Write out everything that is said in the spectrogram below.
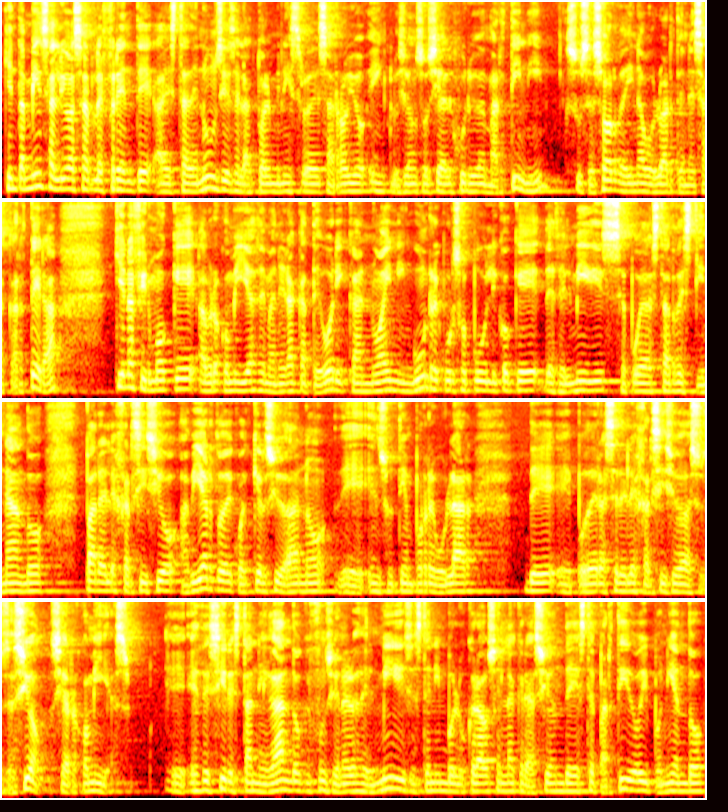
Quien también salió a hacerle frente a esta denuncia es el actual ministro de Desarrollo e Inclusión Social Julio de Martini, sucesor de Dina Boluarte en esa cartera, quien afirmó que, abro comillas, de manera categórica, no hay ningún recurso público que desde el MIDIS se pueda estar destinando para el ejercicio abierto de cualquier ciudadano en su tiempo regular de eh, poder hacer el ejercicio de asociación, cierro comillas. Eh, es decir, está negando que funcionarios del MIDIS estén involucrados en la creación de este partido y poniendo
